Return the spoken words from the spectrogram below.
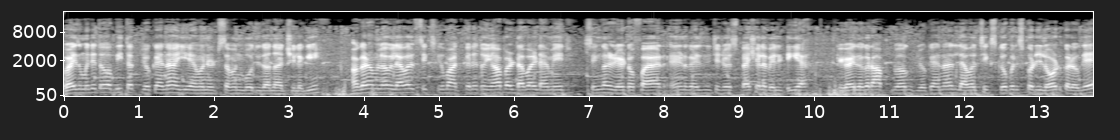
गाइज़ मुझे तो अभी तक जो कहना ये वन एट सेवन बहुत ही ज़्यादा अच्छी लगी। अगर हम लोग लेवल सिक्स की बात करें तो यहाँ पर double damage single rate of fire and guys नीचे जो स्पेशल एबिलिटी है, कि गाइज़ अगर आप लोग जो कहना लेवल सिक्स के ऊपर इसको रिलोड करोगे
